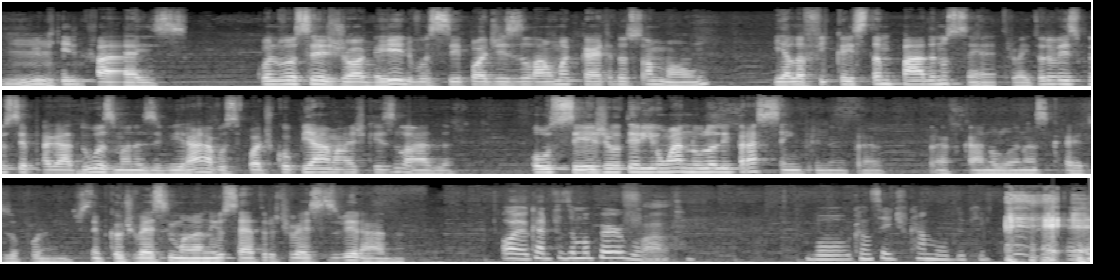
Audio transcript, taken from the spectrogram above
E Hum, o que ele faz? Quando você joga ele, você pode exilar uma carta da sua mão e ela fica estampada no cetro. Aí toda vez que você pagar duas manas e virar, você pode copiar a mágica exilada. Ou seja, eu teria um anula ali pra sempre, né? Pra, pra ficar anulando as cartas dos oponentes. Sempre que eu tivesse mana e o cetro tivesse desvirado. Ó, eu quero fazer uma pergunta. Fala. Vou, cansei de ficar mudo aqui. É.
